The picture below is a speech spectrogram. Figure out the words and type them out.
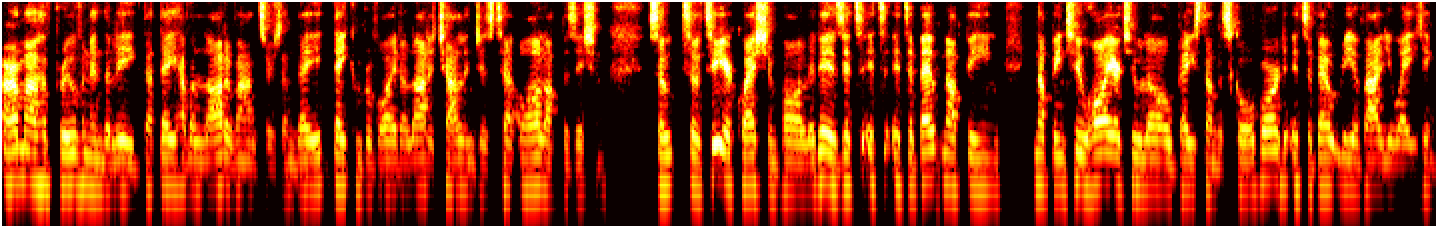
Armagh have proven in the league that they have a lot of answers and they they can provide a lot of challenges to all opposition. So so to your question, Paul, it is it's it's it's about not being not being too high or too low based on the scoreboard. It's about reevaluating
